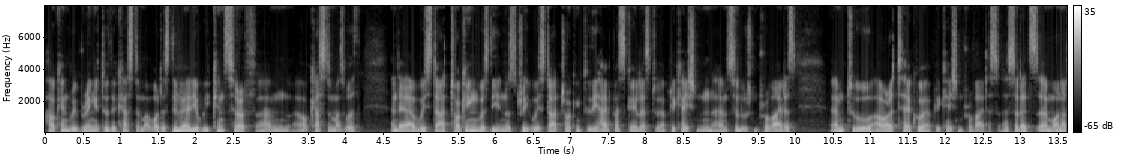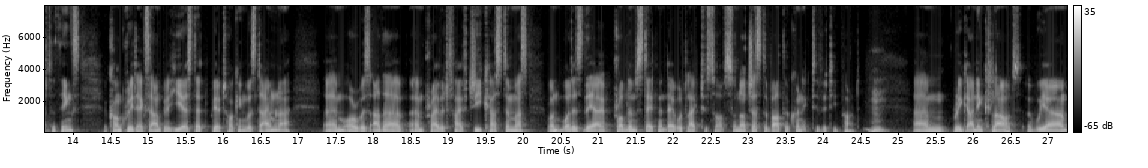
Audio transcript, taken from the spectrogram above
How can we bring it to the customer? What is the mm value we can serve um, our customers with? And there we start talking with the industry. We start talking to the hyperscalers, to application um, solution providers, um, to our telco application providers. Uh, so that's um, one of the things. A concrete example here is that we are talking with Daimler um, or with other um, private 5G customers on what is their problem statement they would like to solve. So not just about the connectivity part. Mm. Um, regarding cloud, we are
